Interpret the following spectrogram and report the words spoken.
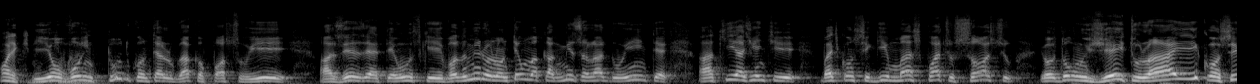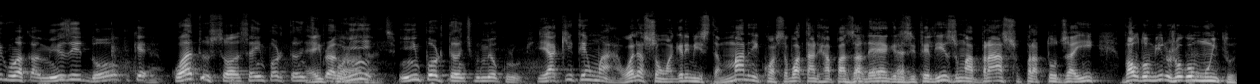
Olha que E eu que vou maravilha. em tudo quanto é lugar que eu posso ir. Às vezes é, tem uns que, Valdomiro, não tem uma camisa lá do Inter. Aqui a gente vai conseguir mais quatro sócios. Eu dou um jeito lá e consigo uma camisa e dou, porque é. quatro sócios é importante é para mim e importante para o meu clube. E aqui tem uma, olha só, uma gremista, Marne Costa. Boa tarde, rapaz, alegres e felizes. Um abraço para todos aí. Valdomiro jogou muito,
